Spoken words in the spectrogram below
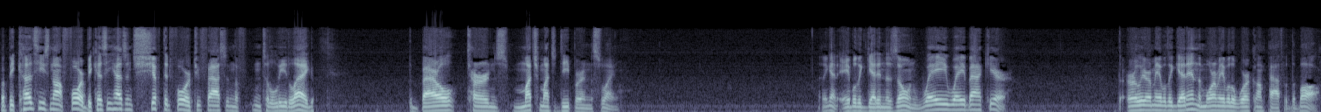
But because he's not forward, because he hasn't shifted forward too fast in the, into the lead leg, the barrel turns much, much deeper in the swing. And again, able to get in the zone way, way back here. The earlier I'm able to get in, the more I'm able to work on path with the ball.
